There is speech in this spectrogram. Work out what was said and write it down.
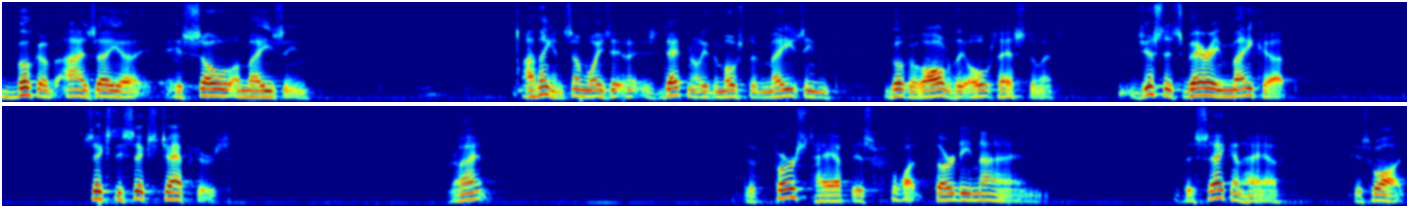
book of Isaiah is so amazing. I think in some ways it is definitely the most amazing book of all of the Old Testament. Just its very makeup 66 chapters, right? The first half is what? 39. The second half is what?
